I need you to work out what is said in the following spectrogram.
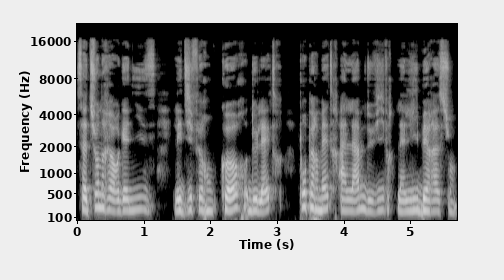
Saturne réorganise les différents corps de l'être pour permettre à l'âme de vivre la libération.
